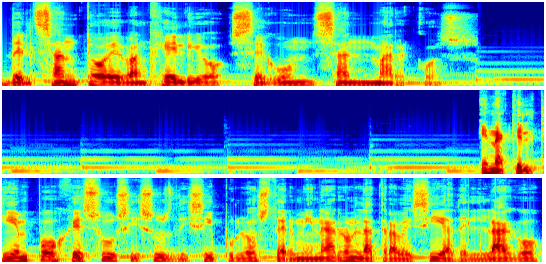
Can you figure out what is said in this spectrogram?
del Santo Evangelio según San Marcos. En aquel tiempo Jesús y sus discípulos terminaron la travesía del lago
